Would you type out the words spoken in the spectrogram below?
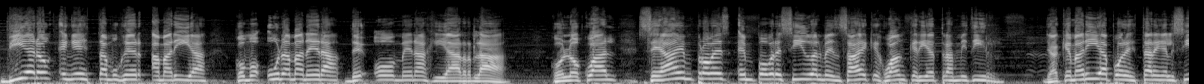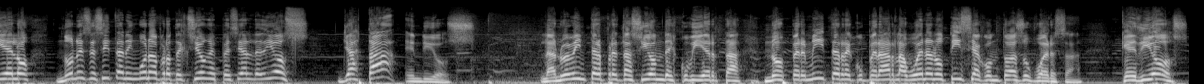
vieron en esta mujer a María como una manera de homenajearla. Con lo cual se ha empobrecido el mensaje que Juan quería transmitir ya que María por estar en el cielo no necesita ninguna protección especial de Dios, ya está en Dios. La nueva interpretación descubierta nos permite recuperar la buena noticia con toda su fuerza, que Dios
